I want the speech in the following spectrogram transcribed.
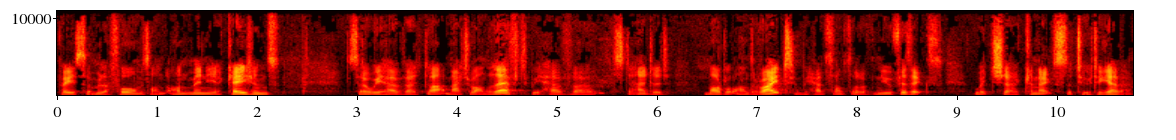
very similar forms on, on many occasions. So we have uh, dark matter on the left, we have uh, the standard model on the right, we have some sort of new physics which uh, connects the two together.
